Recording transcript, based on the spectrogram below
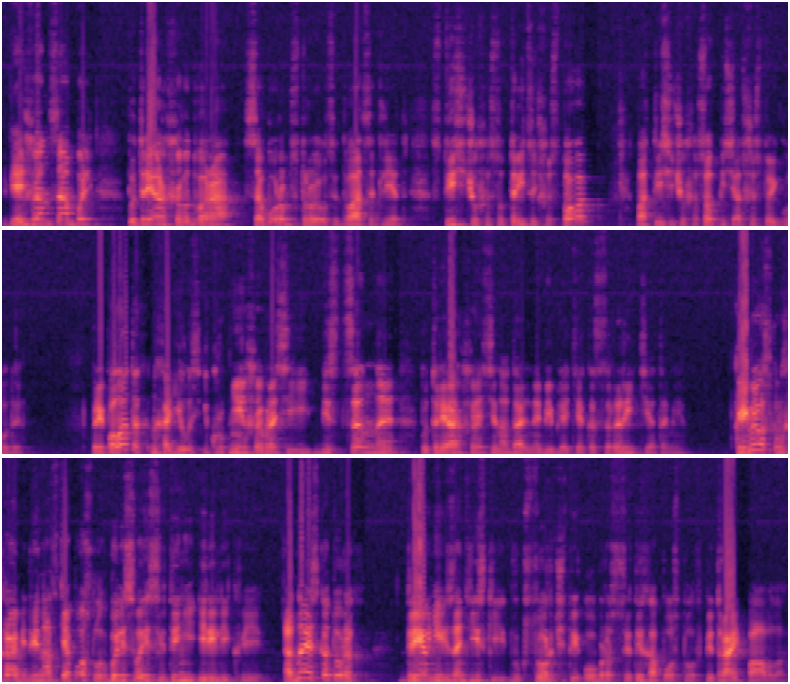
Весь же ансамбль патриаршего двора с собором строился 20 лет, с 1636 по 1656 годы. При палатах находилась и крупнейшая в России бесценная патриаршая синодальная библиотека с раритетами. В Кремлевском храме 12 апостолов были свои святыни и реликвии, одна из которых Древний византийский двухстворчатый образ святых апостолов Петра и Павла,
